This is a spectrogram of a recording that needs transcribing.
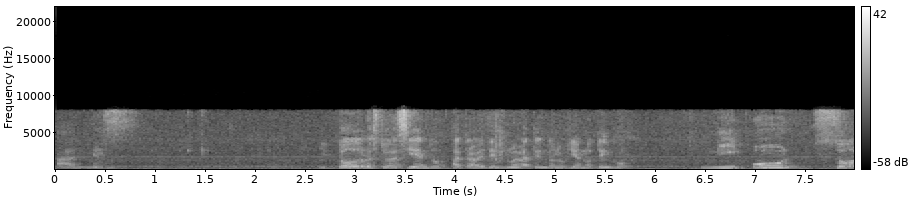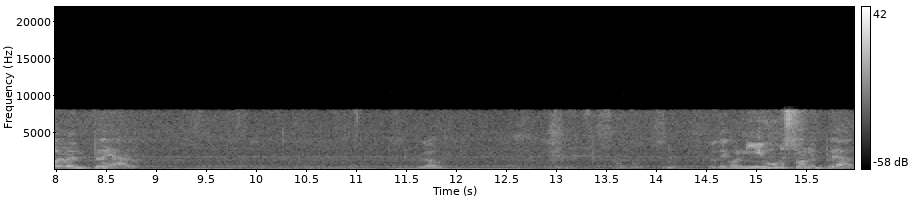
al mes. Y todo lo estoy haciendo a través de nueva tecnología. No tengo ni un solo empleado. Hello. No tengo ni un solo empleado.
